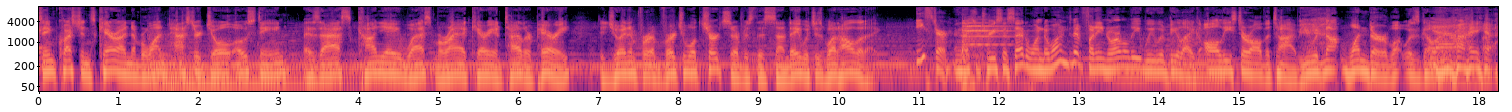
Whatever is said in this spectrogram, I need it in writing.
Same questions, Kara. Number one, Pastor Joel Osteen has asked Kanye West, Mariah Carey, and Tyler Perry to join him for a virtual church service this Sunday, which is what holiday? Easter. And that's what Teresa said, one to one. Isn't it funny? Normally, we would be like all Easter all the time. You would not wonder what was going Yeah. on. Right, yeah.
